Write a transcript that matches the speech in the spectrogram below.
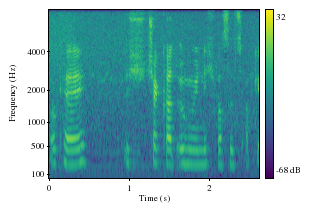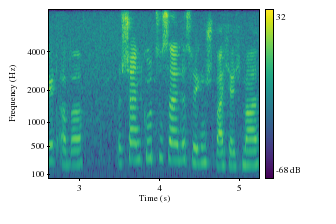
Okay. Ich check gerade irgendwie nicht, was jetzt abgeht, aber es scheint gut zu sein, deswegen speichere ich mal.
